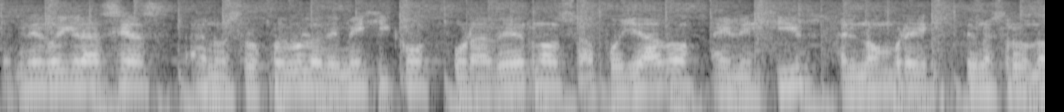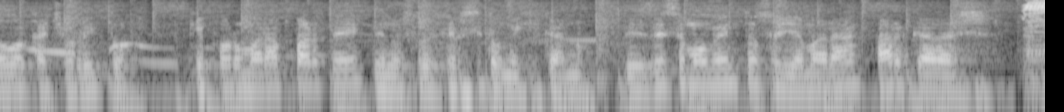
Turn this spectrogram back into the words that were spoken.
También le doy gracias a nuestro pueblo de México por habernos apoyado a elegir el nombre de nuestro nuevo cachorrito, que formará parte de nuestro ejército mexicano. Desde ese momento se llamará Arkadas.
